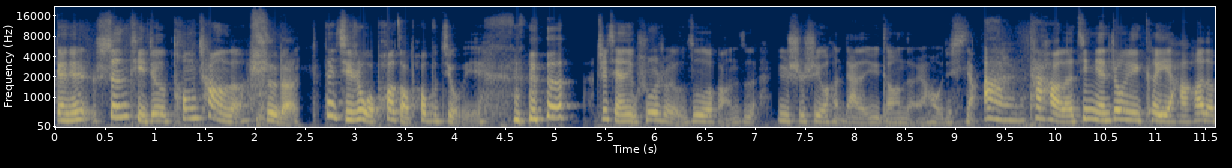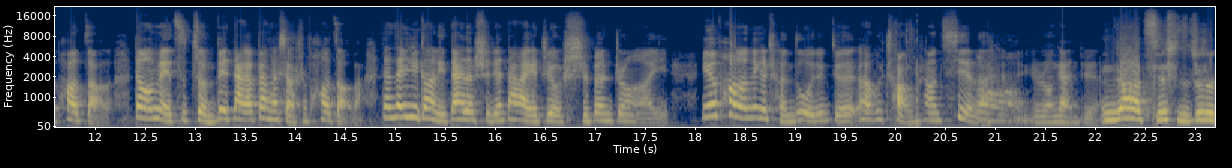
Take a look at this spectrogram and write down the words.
感觉身体就通畅了。是的，但其实我泡澡泡不久耶。之前读书的时候有租过房子，浴室是有很大的浴缸的，然后我就心想啊，太好了，今年终于可以好好的泡澡了。但我每次准备大概半个小时泡澡吧，但在浴缸里待的时间大概也只有十分钟而已。因为泡到那个程度，我就觉得啊会喘不上气来，有种感觉。你知道，其实就是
